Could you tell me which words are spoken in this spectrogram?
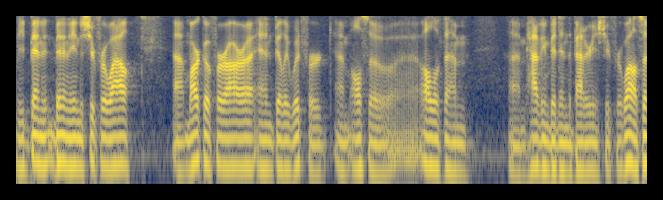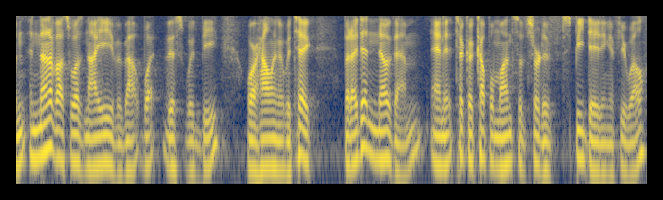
he'd been been in the industry for a while, Marco Ferrara and Billy Woodford, also all of them having been in the battery industry for a while. So none of us was naive about what this would be or how long it would take. But I didn't know them, and it took a couple months of sort of speed dating, if you will,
